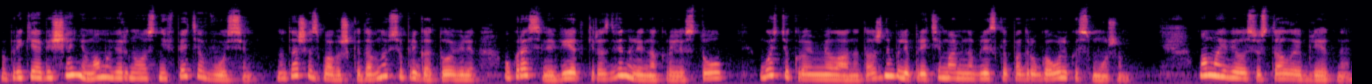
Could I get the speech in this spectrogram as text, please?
Вопреки обещанию, мама вернулась не в пять, а в восемь. Но Даша с бабушкой давно все приготовили, украсили ветки, раздвинули и накрыли стол. Гости, кроме Милана, должны были прийти мамина близкая подруга Ольга с мужем. Мама явилась усталая и бледная.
